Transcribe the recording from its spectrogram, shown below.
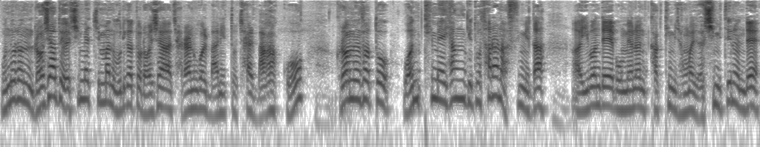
오늘은 러시아도 열심히 했지만 우리가 또 러시아 잘하는 걸 많이 또 잘 막았고 그러면서 또 원팀의 향기도 살아났습니다. 아, 이번 대회 보면은 각 팀이 정말 열심히 뛰는데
